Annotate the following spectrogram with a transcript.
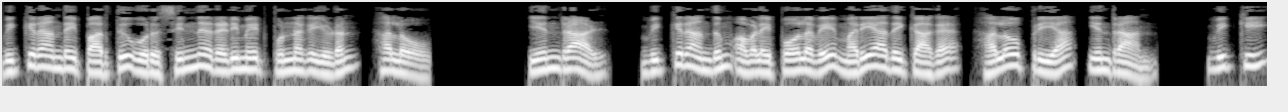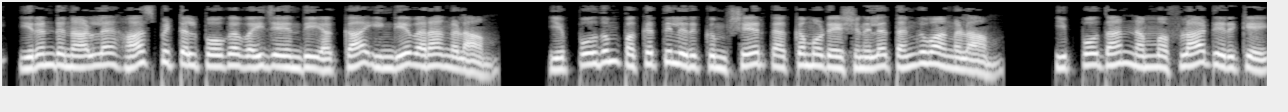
விக்கிராந்தை பார்த்து ஒரு சின்ன ரெடிமேட் புன்னகையுடன் ஹலோ. என்றாள். விக்கிராந்தும் அவளைப் போலவே மரியாதைக்காக ஹலோ பிரியா என்றான். விக்கி இரண்டு நாள்ல ஹாஸ்பிட்டல் போக வைஜெயந்தி அக்கா இங்கே வராங்களாம். எப்போதும் பக்கத்தில் இருக்கும் ஷேர்ட் அக்கமோடேஷனில தங்குவாங்களாம். இப்போதான் நம்ம ஃபிளாட் இருக்கே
